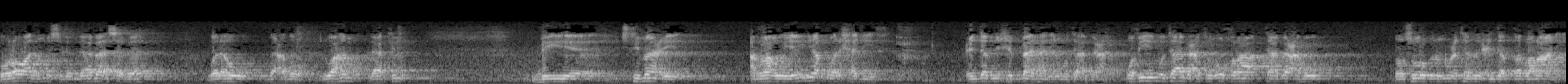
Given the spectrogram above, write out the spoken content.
وروى له مسلم لا بأس به وله بعض الوهم لكن باجتماع الراويين يقوى الحديث عند ابن حبان هذه المتابعة. وفيه متابعة أخرى تابعه منصور بن المعتمر عند الطبراني.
